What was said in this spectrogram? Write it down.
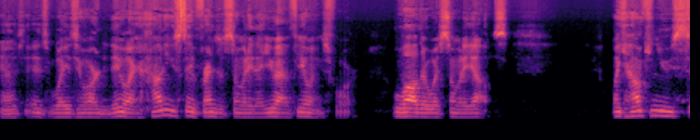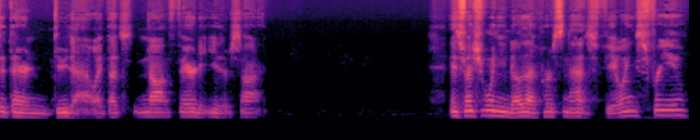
You know, it's, it's way too hard to do. Like, how do you stay friends with somebody that you have feelings for while they're with somebody else? Like, how can you sit there and do that? Like, that's not fair to either side especially when you know that person has feelings for you.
